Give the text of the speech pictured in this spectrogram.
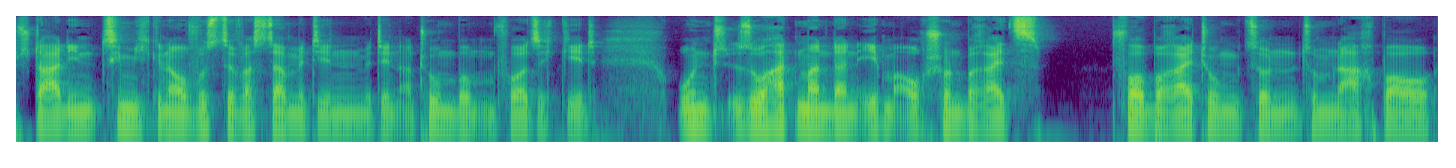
Stalin ziemlich genau wusste, was da mit den, mit den Atombomben vor sich geht. Und so hat man dann eben auch schon bereits Vorbereitungen zum, zum Nachbau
